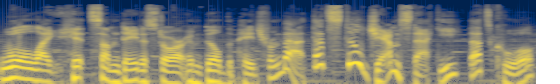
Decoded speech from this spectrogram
we'll like hit some data store and build the page from that. That's still Jamstacky. That's cool.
